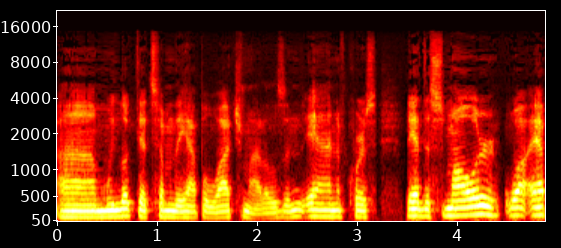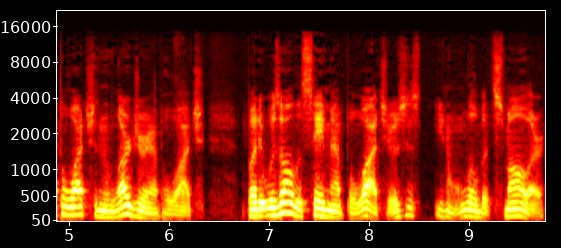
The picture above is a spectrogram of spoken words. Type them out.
um, we looked at some of the Apple Watch models, and and of course they had the smaller Apple Watch and the larger Apple Watch, but it was all the same Apple Watch. It was just you know a little bit smaller,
